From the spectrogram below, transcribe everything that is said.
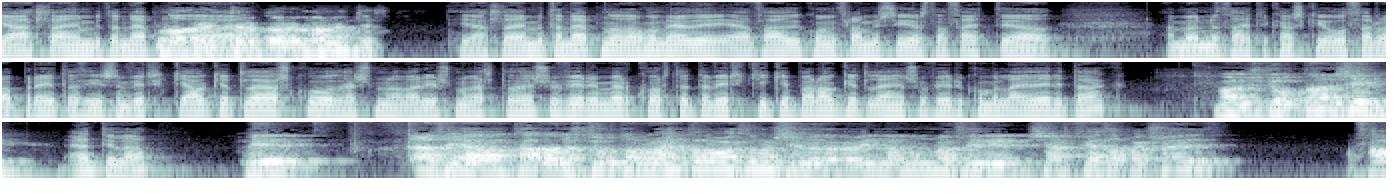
ég ætlaði einmitt að nefna það að, ég ætlaði einmitt að nefna það að hún hefði, að það hefði komið fram í síðasta þætti að að mönnum þætti kannski óþarf að breyta því sem virki ágætlega sko og þess vegna var ég svona velta þessu fyrir mér hvort þetta virki ekki bara ágætlega eins og fyrirkomulagið er í dag. Var skjótaði sín? Endilega. Við, að því að hann talaði um stjórnar og hendaráalluna sem við erum að vinna núna fyrir þá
